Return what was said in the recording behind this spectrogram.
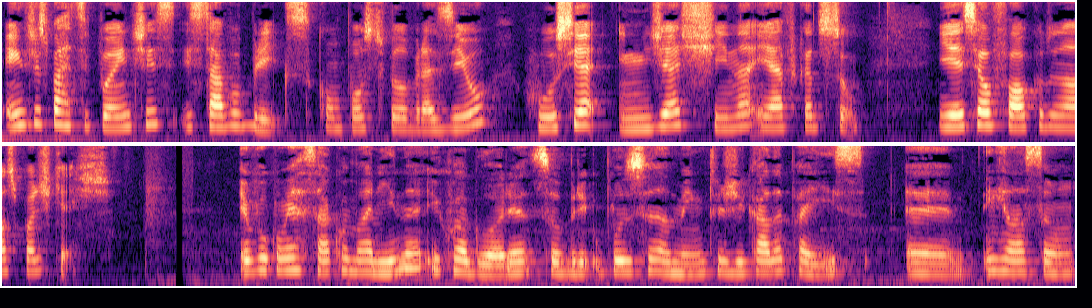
Entre os participantes estava o BRICS, composto pelo Brasil, Rússia, Índia, China e África do Sul. E esse é o foco do nosso podcast. Eu vou conversar com a Marina e com a Glória sobre o posicionamento de cada país é, em relação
